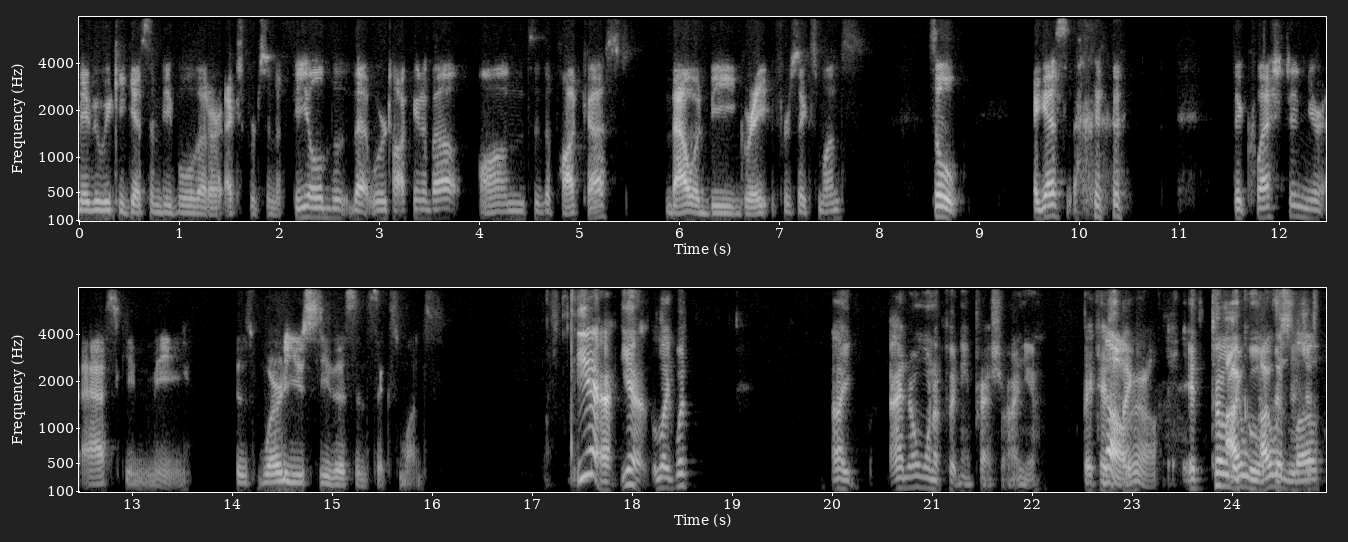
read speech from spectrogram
Maybe we could get some people that are experts in the field that we're talking about onto the podcast that would be great for six months. So, I guess the question you're asking me is where do you see this in six months? Yeah, yeah. Like what? I I don't want to put any pressure on you because no, like no. it's totally cool. I, I would love. Just...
